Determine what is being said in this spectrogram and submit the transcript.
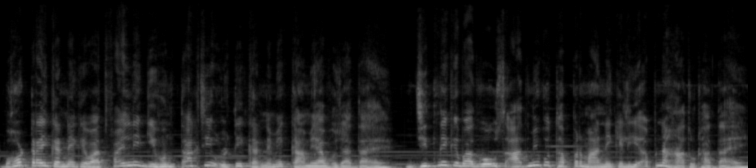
बहुत ट्राई करने के बाद फाइनली गिहुन ताकची उल्टी करने में कामयाब हो जाता है। जीतने के बाद वो उस आदमी को थप्पड़ मारने के लिए अपना हाथ उठाता है,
